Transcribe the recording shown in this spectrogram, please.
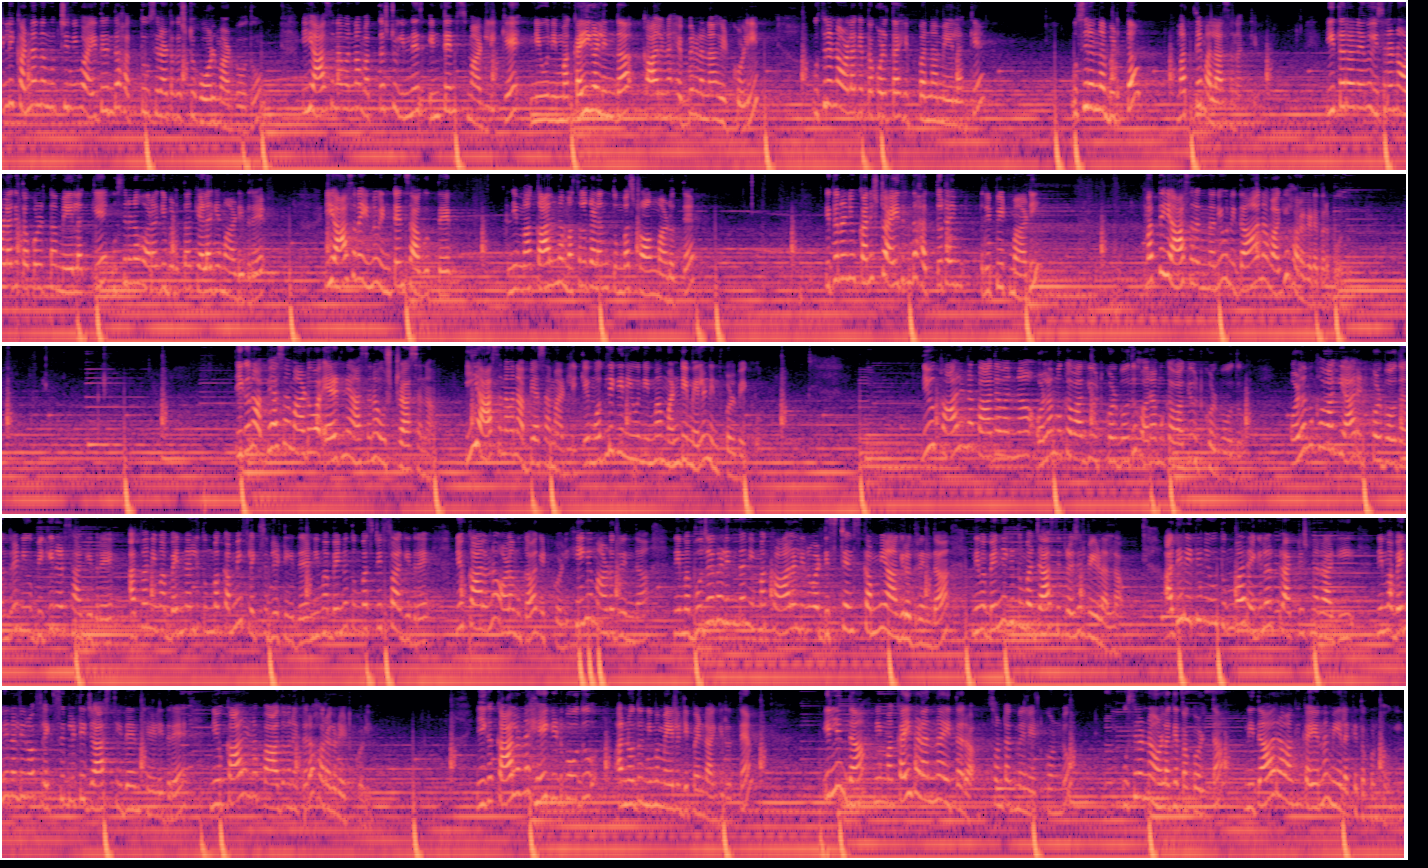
ಇಲ್ಲಿ ಕಣ್ಣನ್ನು ಮುಚ್ಚಿ ನೀವು ಐದರಿಂದ ಹತ್ತು ಉಸಿರಾಟದಷ್ಟು ಹೋಲ್ಡ್ ಮಾಡ್ಬೋದು. ಈ ಆಸನವನ್ನು ಮತ್ತಷ್ಟು ಇನ್ನೆ ಇಂಟೆನ್ಸ್ ಮಾಡಲಿಕ್ಕೆ ನೀವು ನಿಮ್ಮ ಕೈಗಳಿಂದ ಕಾಲಿನ ಹೆಬ್ಬೆರಳನ್ನು ಹಿಡ್ಕೊಳ್ಳಿ. ಉಸಿರನ್ನ ಒಳಗೆ ತಗೊಳ್ತಾ ಹಿಪ್ಪನ್ನು ಮೇಲಕ್ಕೆ, ಉಸಿರನ್ನ ಬಿಡ್ತಾ ಮತ್ತೆ ಮಲಾಸನಕ್ಕೆ. ಈ ಥರ ನೀವು ಉಸಿರನ್ನು ಒಳಗೆ ತಗೊಳ್ತಾ ಮೇಲಕ್ಕೆ, ಉಸಿರನ್ನ ಹೊರಗೆ ಬಿಡ್ತಾ ಕೆಳಗೆ ಮಾಡಿದರೆ ಈ ಆಸನ ಇನ್ನೂ ಇಂಟೆನ್ಸ್ ಆಗುತ್ತೆ. ನಿಮ್ಮ ಕಾಲಿನ ಮಸಲ್ಗಳನ್ನು ತುಂಬ ಸ್ಟ್ರಾಂಗ್ ಮಾಡುತ್ತೆ. ಇದನ್ನು ನೀವು ಕನಿಷ್ಠ ಐದರಿಂದ ಹತ್ತು ಟೈಮ್ ರಿಪೀಟ್ ಮಾಡಿ, ಮತ್ತೆ ಈ ಆಸನದಿಂದ ನೀವು ನಿಧಾನವಾಗಿ ಹೊರಗಡೆ ಬರ್ಬೋದು. ಈಗ ಅಭ್ಯಾಸ ಮಾಡುವ ಎರಡನೇ ಆಸನ ಉಷ್ಟ್ರಾಸನ. ಈ ಆಸನವನ್ನು ಅಭ್ಯಾಸ ಮಾಡಲಿಕ್ಕೆ ಮೊದಲಿಗೆ ನೀವು ನಿಮ್ಮ ಮಂಡಿ ಮೇಲೆ ನಿಂತ್ಕೊಳ್ಬೇಕು. ನೀವು ಕಾಲಿನ ಪಾದವನ್ನ ಒಳಮುಖವಾಗಿ ಇಟ್ಕೊಳ್ಬಹುದು ಹೊರಮುಖವಾಗಿ ಇಟ್ಕೊಳ್ಬಹುದು ಒಳಮುಖವಾಗಿ ಯಾರು ಇಟ್ಕೊಳ್ಬಹುದು ಅಂದ್ರೆ ನೀವು ಬಿಗಿನರ್ಸ್ ಆಗಿದ್ರೆ ಅಥವಾ ನಿಮ್ಮ ಬೆನ್ನಲ್ಲಿ ತುಂಬಾ ಕಮ್ಮಿ ಫ್ಲೆಕ್ಸಿಬಿಲಿಟಿ ಇದೆ ನಿಮ್ಮ ಬೆನ್ನು ತುಂಬಾ ಸ್ಟಿಫ್ ಆಗಿದ್ರೆ ನೀವು ಕಾಲನ್ನು ಒಳಮುಖವಾಗಿ ಇಟ್ಕೊಳ್ಳಿ. ಹೀಗೆ ಮಾಡೋದ್ರಿಂದ ನಿಮ್ಮ ಭುಜಗಳಿಂದ ನಿಮ್ಮ ಕಾಲಲ್ಲಿರುವ ಡಿಸ್ಟೆನ್ಸ್ ಕಮ್ಮಿ ಆಗಿರೋದ್ರಿಂದ ನಿಮ್ಮ ಬೆನ್ನಿಗೆ ತುಂಬಾ ಜಾಸ್ತಿ ಪ್ರೆಷರ್ ಬೀಳಲ್ಲ. ಅದೇ ರೀತಿ ನೀವು ತುಂಬಾ ರೆಗ್ಯುಲರ್ ಪ್ರಾಕ್ಟೀಸ್ನರ್ ಆಗಿ ನಿಮ್ಮ ಬೆನ್ನಿನಲ್ಲಿರುವ ಫ್ಲೆಕ್ಸಿಬಿಲಿಟಿ ಜಾಸ್ತಿ ಇದೆ ಅಂತ ಹೇಳಿದ್ರೆ ನೀವು ಕಾಲಿನ ಪಾದವನ ಥರ ಹೊರಗಡೆ ಇಟ್ಕೊಳ್ಳಿ. ಈಗ ಕಾಲನ್ನು ಹೇಗಿಡ್ಬೋದು ಅನ್ನೋದು ನಿಮ್ಮ ಮೇಲೆ ಡಿಪೆಂಡ್ ಆಗಿರುತ್ತೆ. ಇಲ್ಲಿಂದ ನಿಮ್ಮ ಕೈಗಳನ್ನು ಈ ಥರ ಸೊಂಟದ ಮೇಲೆ ಇಟ್ಕೊಂಡು ಉಸಿರನ್ನ ಒಳಗೆ ತಗೊಳ್ತಾ ನಿಧಾನವಾಗಿ ಕೈಯನ್ನು ಮೇಲಕ್ಕೆ ತಗೊಂಡು ಹೋಗಿ.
